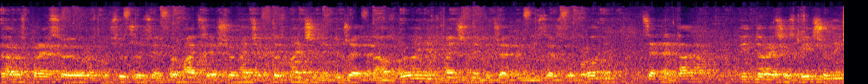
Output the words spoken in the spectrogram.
Зараз пресою розповсюджується інформація, що начебто зменшений бюджет на озброєння, зменшений бюджет на Міністерство оборони. Це не так. Він, до речі, збільшений.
